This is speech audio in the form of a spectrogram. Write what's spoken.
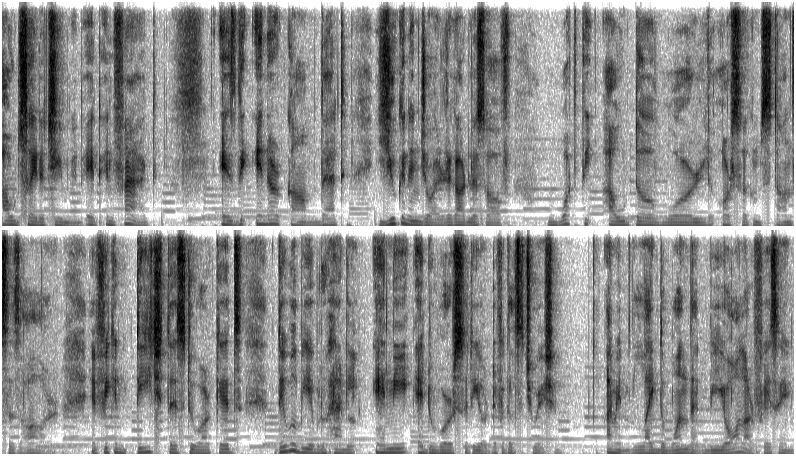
outside achievement. It, in fact, is the inner calm that you can enjoy regardless of what the outer world or circumstances are. If we can teach this to our kids, they will be able to handle any adversity or difficult situation. I mean, like the one that we all are facing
